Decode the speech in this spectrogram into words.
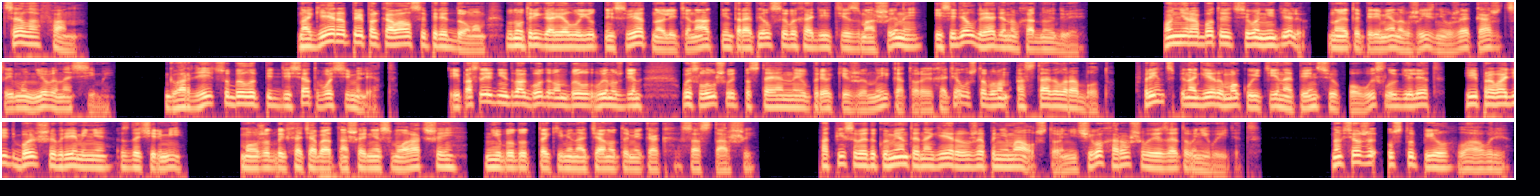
Целлофан. Нагера припарковался перед домом. Внутри горел уютный свет, но лейтенант не торопился выходить из машины и сидел, глядя на входную дверь. Он не работает всего неделю, но эта перемена в жизни уже кажется ему невыносимой. Гвардейцу было 58 лет, и последние два года он был вынужден выслушивать постоянные упреки жены, которая хотела, чтобы он оставил работу. В принципе, Нагера мог уйти на пенсию по выслуге лет и проводить больше времени с дочерьми. Может быть, хотя бы отношения с младшей не будут такими натянутыми, как со старшей. Подписывая документы, Нагера уже понимал, что ничего хорошего из этого не выйдет. Но все же уступил Лауре.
